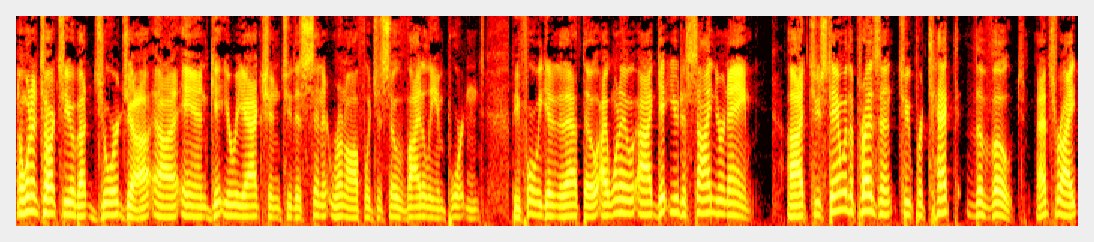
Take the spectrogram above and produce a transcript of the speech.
I want to talk to you about Georgia uh, and get your reaction to this Senate runoff, which is so vitally important. Before we get into that, though, I want to uh, get you to sign your name uh, to stand with the president to protect the vote. That's right.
